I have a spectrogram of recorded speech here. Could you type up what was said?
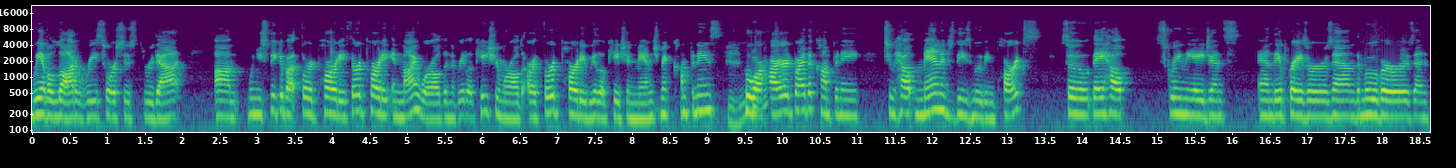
we have a lot of resources through that um, when you speak about third party, third party in my world, in the relocation world, are third party relocation management companies mm-hmm. who are hired by the company to help manage these moving parts. So they help screen the agents and the appraisers and the movers and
